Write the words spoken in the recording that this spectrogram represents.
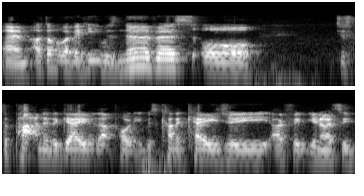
Um, I don't know whether he was nervous or just the pattern of the game at that point. He was kind of cagey. I think United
